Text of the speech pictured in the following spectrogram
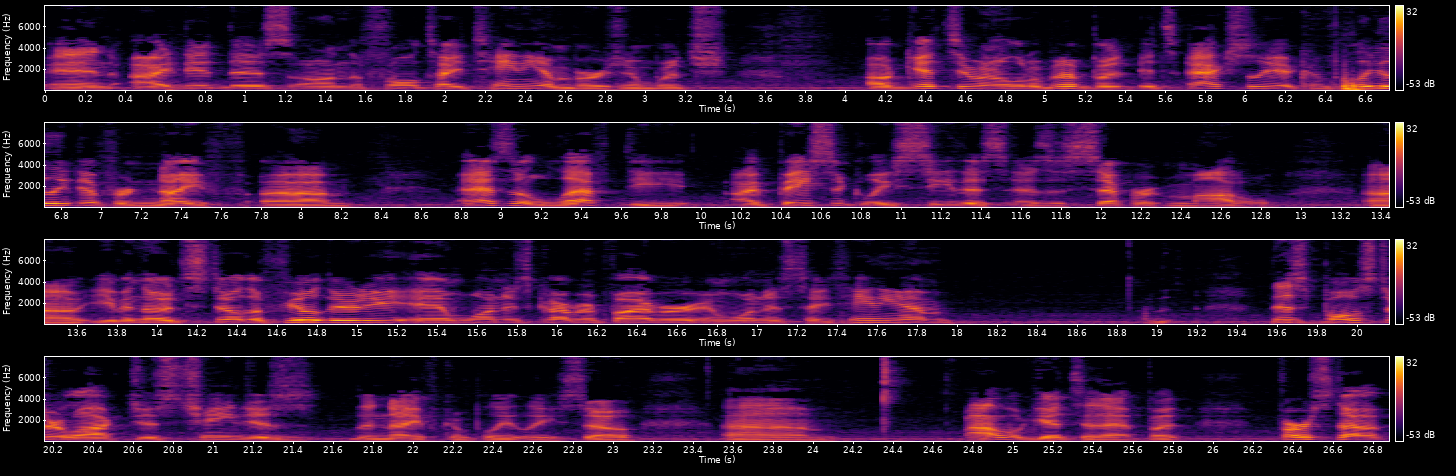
And I did this on the full titanium version, which I'll get to in a little bit, but it's actually a completely different knife. Um, as a lefty, I basically see this as a separate model. Uh, even though it's still the field duty and one is carbon fiber and one is titanium, this bolster lock just changes the knife completely. So um, I will get to that. But first up,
